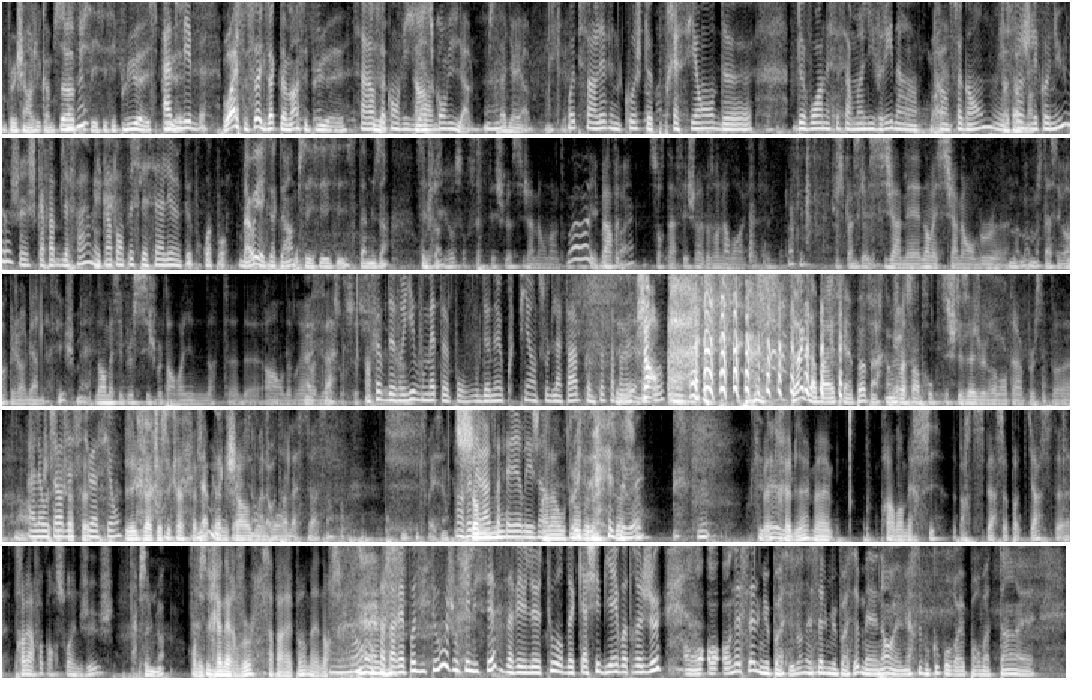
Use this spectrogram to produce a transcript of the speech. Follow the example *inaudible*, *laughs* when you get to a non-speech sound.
on peut échanger comme ça, Mhm. puis c'est- plus... euh, plus, Ad euh, lib. ouais, c'est ça, exactement. C'est plus... euh, Ça rend ça convivial. ça rend ça convivial. Mhm. C'est agréable. Donc, euh, Oui, puis ça enlève une couche de pression de devoir nécessairement livrer dans 30 secondes. Et ça, je l'ai connu, là, je, je suis capable de le faire, mais quand on peut se laisser aller un peu, pourquoi pas? ben oui, exactement. Puis c'est- c'est c'est- c'est amusant. C'est le fun. sur cette fiche-là si jamais on a un truc. Ouais, ouais, Ben, en fait, sur ta fiche, j'aurais besoin de l'avoir accessible. OK. Juste parce que si jamais. Non, mais si jamais on veut. euh, Moi, moi, c'est assez rare que je regarde la fiche, mais... Non, mais c'est plus si je veux t'envoyer une note euh, de. Ah, on devrait Un revenir fact. sur ce En fait, vous devriez vous mettre pour vous donner un coup de pied en dessous de la table, comme ça, ça C'est paraît pas. *laughs* C'est vrai que ça paraîtrait pas, par contre. Je me sens trop petit, je suis désolé, je vais le remonter un peu. C'est pas. Non. À la hauteur de la fait- situation. Exact, je sais que ça fait de la J'aime peine, Charles. à la hauteur de la situation. Expression. En général, ça fait rire les gens. À la hauteur Oui, de c'est la c'est situation? vrai. Mm. C'était Ben, très bien. Mais, premièrement, merci de participer à ce podcast. Euh, première fois qu'on reçoit une juge. Absolument. On est très nerveux, ça paraît pas, mais non. Non, ça paraît pas du tout. Je vous félicite. Vous avez le tour de cacher bien votre jeu. On, on- on essaie le mieux possible. On essaie le mieux possible. Mais non, euh, merci beaucoup pour, euh, pour votre temps,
